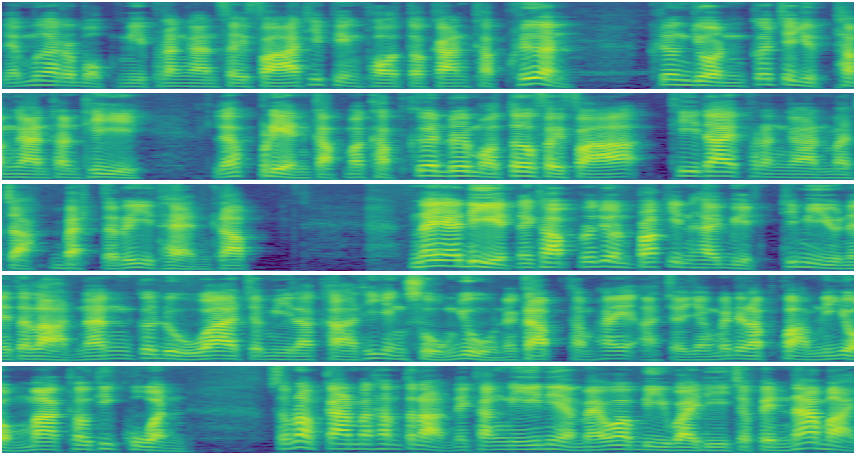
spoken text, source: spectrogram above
และเมื่อระบบมีพลังงานไฟฟ้าที่เพียงพอต่อการขับเคลื่อน เครื่องยนต์ก็จะหยุดทำงานทันที แล้วเปลี่ยนกลับมาขับเคลื่อนด้วยมอเตอร์ไฟฟ้าที่ได้พลังงานมาจากแบตเตอรี่แทนครับ ในอดีตนะครับรถยนต์ Plug-in Hybrid ที่มีอยู่ในตลาดนั้น ก็ดูว่าจะมีราคาที่ยังสูงอยู่นะครับทำให้อาจจะยังไม่ได้รับความนิยมมากเท่าที่ควรสำหรับการมาทำตลาดในครั้งนี้เนี่ยแม้ว่า BYD จะเป็นหน้าใหม่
